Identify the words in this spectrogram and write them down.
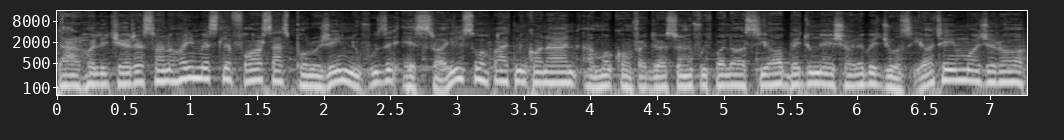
در حالی که رسانه های مثل فارس از پروژه نفوذ اسرائیل صحبت می‌کنن اما کنفدراسیون فوتبال آسیا بدون اشاره به جزئیات این ماجرا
